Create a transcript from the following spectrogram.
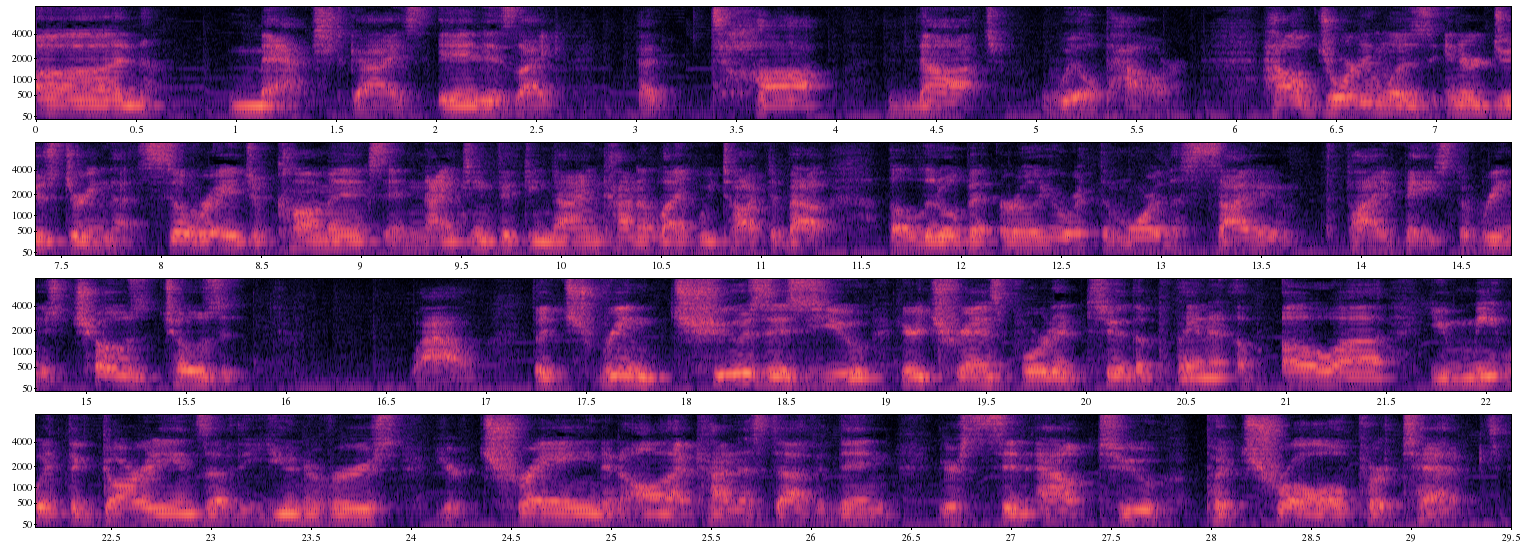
unmatched, guys. It is like a top-notch willpower. Hal Jordan was introduced during that silver age of comics in 1959, kind of like we talked about a little bit earlier with the more of the sci-fi base. The ring is chose, chosen, wow, the ring chooses you. You're transported to the planet of Oa. You meet with the guardians of the universe. You're trained and all that kind of stuff. And then you're sent out to patrol, protect,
